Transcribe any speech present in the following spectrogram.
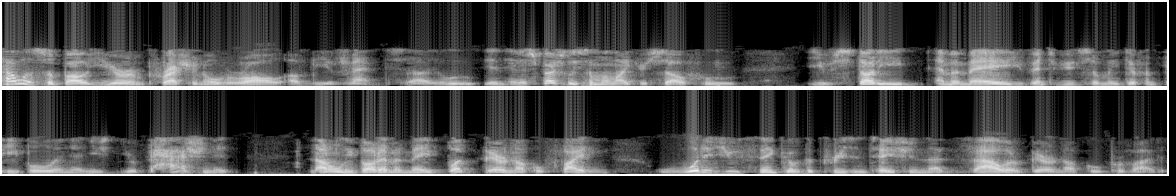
tell us about your impression overall of the event, uh, and especially someone like yourself who you've studied MMA, you've interviewed so many different people, and, and you, you're passionate not only about MMA but bare knuckle fighting. What did you think of the presentation that Valor Bare Knuckle provided?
